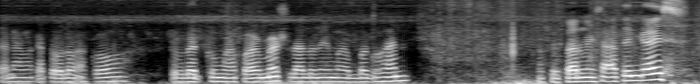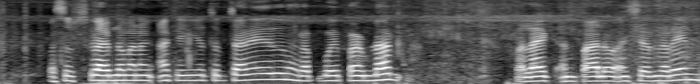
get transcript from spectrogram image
Sana makatulong ako. Tulad ko mga farmers. Lalo na yung mga baguhan. Happy farming sa atin guys. Pa-subscribe naman ang aking YouTube channel. Rapboy Farm Vlog. Pa-like and follow and share na rin.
